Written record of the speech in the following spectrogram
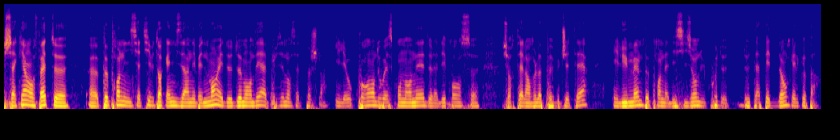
Chacun en fait peut prendre l'initiative d'organiser un événement et de demander à puiser dans cette poche-là. Il est au courant d'où est-ce qu'on en est de la dépense sur telle enveloppe budgétaire et lui-même peut prendre la décision du coup de taper dedans quelque part.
